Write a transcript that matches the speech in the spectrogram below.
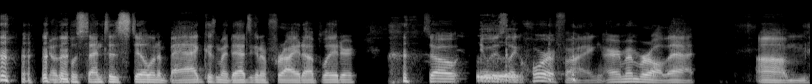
you know, the placenta's still in a bag because my dad's gonna fry it up later. So it was like horrifying. I remember all that. Um,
